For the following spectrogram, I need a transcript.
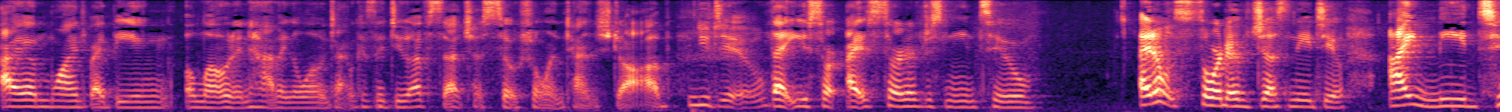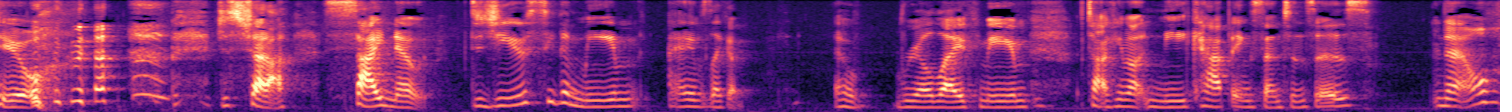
I unwind by being alone and having alone time because I do have such a social intense job You do. that you sort I sort of just need to I don't sort of just need to. I need to. just shut up. Side note, did you see the meme? It was like a a real life meme talking about kneecapping sentences. No.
